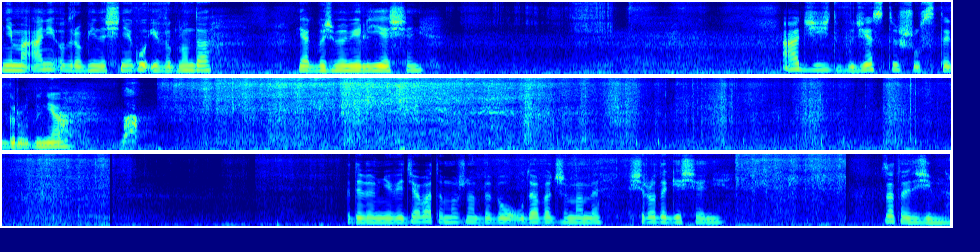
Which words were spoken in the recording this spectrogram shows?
Nie ma ani odrobiny śniegu i wygląda jakbyśmy mieli jesień. A dziś 26 grudnia. Gdybym nie wiedziała, to można by było udawać, że mamy środek jesieni. Za to jest zimno.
